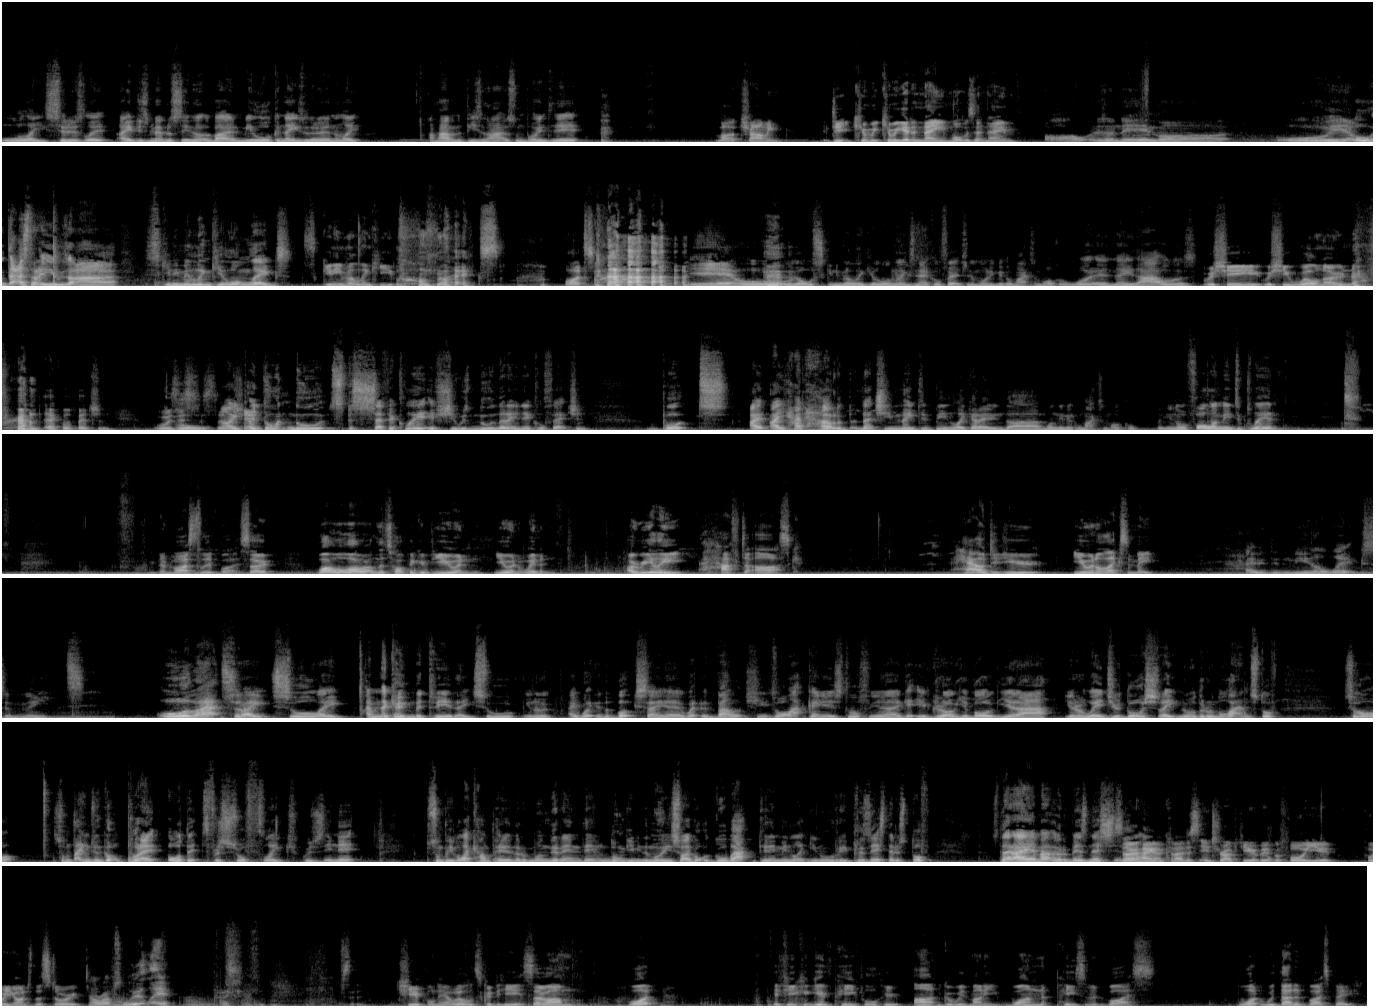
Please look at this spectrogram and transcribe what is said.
Oh, like seriously, I just remember seeing her at the bar, me looking eyes with her, and I'm like, I'm having a piece of that at some point today. Like charming. Do, can we can we get a name? What was that name? Oh, what is her name? Uh, oh yeah, oh that's right. He was uh, skinny Malinky long legs. Skinny Malinky long legs. What? Yeah, oh, the old skinny Malinky long legs nickel fetching and money Michael Max and Michael. What a night that was. was she was she well known around Ecclefetching? Or was this Oh, just a I, I don't know specifically if she was known around nickel fetching, but I, I had heard that she might have been like around uh, Monday Michael Max and Michael. But you know, follow me to playing. Advice to live by. So, while while we're on the topic of you and you and women, I really have to ask: How did you you and Alexa meet? How did me and Alexa meet? Oh, that's right. So, like, I'm an accountant by trade, right? So, you know, I work with the books, I uh, work with the balance sheets, all that kind of stuff. You know, I get your grog, your bog, your uh, your wedge, your dos, right, in order and all that and stuff. So, sometimes we got to put out audits for stuff like, because in it, some people I can't pay their money or anything, don't give me the money, so I got to go back to them and, like, you know, repossess their stuff. So, there I am at our business. So, uh, hang on, can I just interrupt you a bit before you before you go into the story? Oh, absolutely. cheerful now, Will. It's good to hear. So, um, what if you could give people who aren't good with money one piece of advice? What would that advice be?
